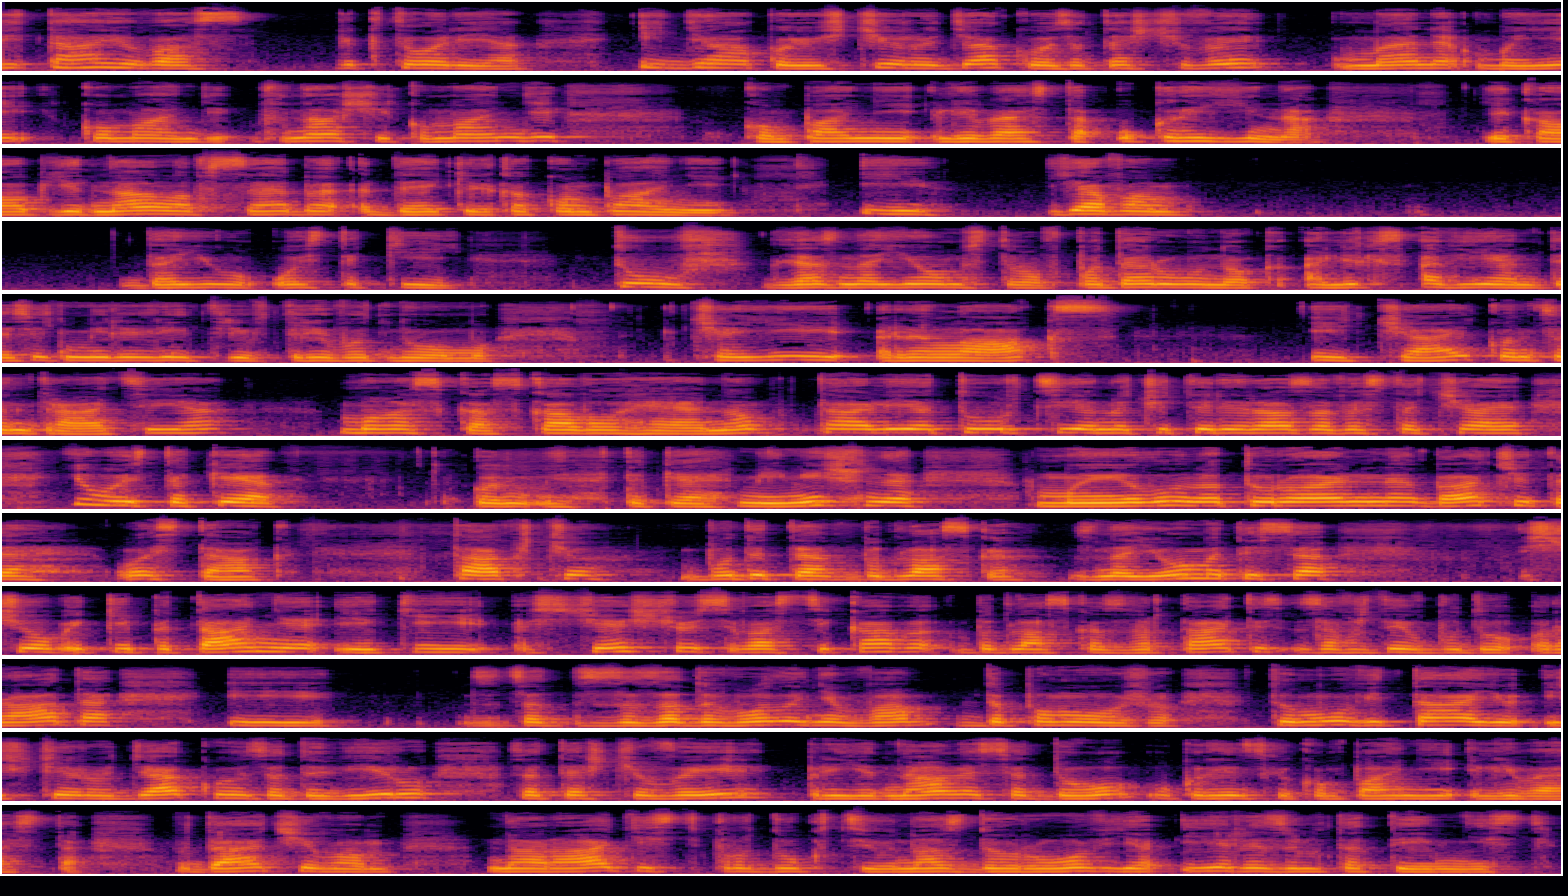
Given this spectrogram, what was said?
Вітаю вас, Вікторія, і дякую, щиро дякую за те, що ви у мене в моїй команді, в нашій команді компанії Лівеста Україна, яка об'єднала в себе декілька компаній. І я вам даю ось такий туш для знайомства в подарунок Алікс Авієн 10 мл 3 в одному, чаї релакс і чай, концентрація, маска з калогеном, талія Турція на 4 рази вистачає. І ось таке, таке мімішне мило натуральне, бачите, ось так. Так що будете, будь ласка, знайомитися, що які питання, які ще щось вас цікаве, будь ласка, звертайтесь, завжди буду рада. І за задоволенням вам допоможу. Тому вітаю і щиро дякую за довіру, за те, що ви приєдналися до української компанії Лівеста. Вдачі вам на радість, продукцію, на здоров'я і результативність.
